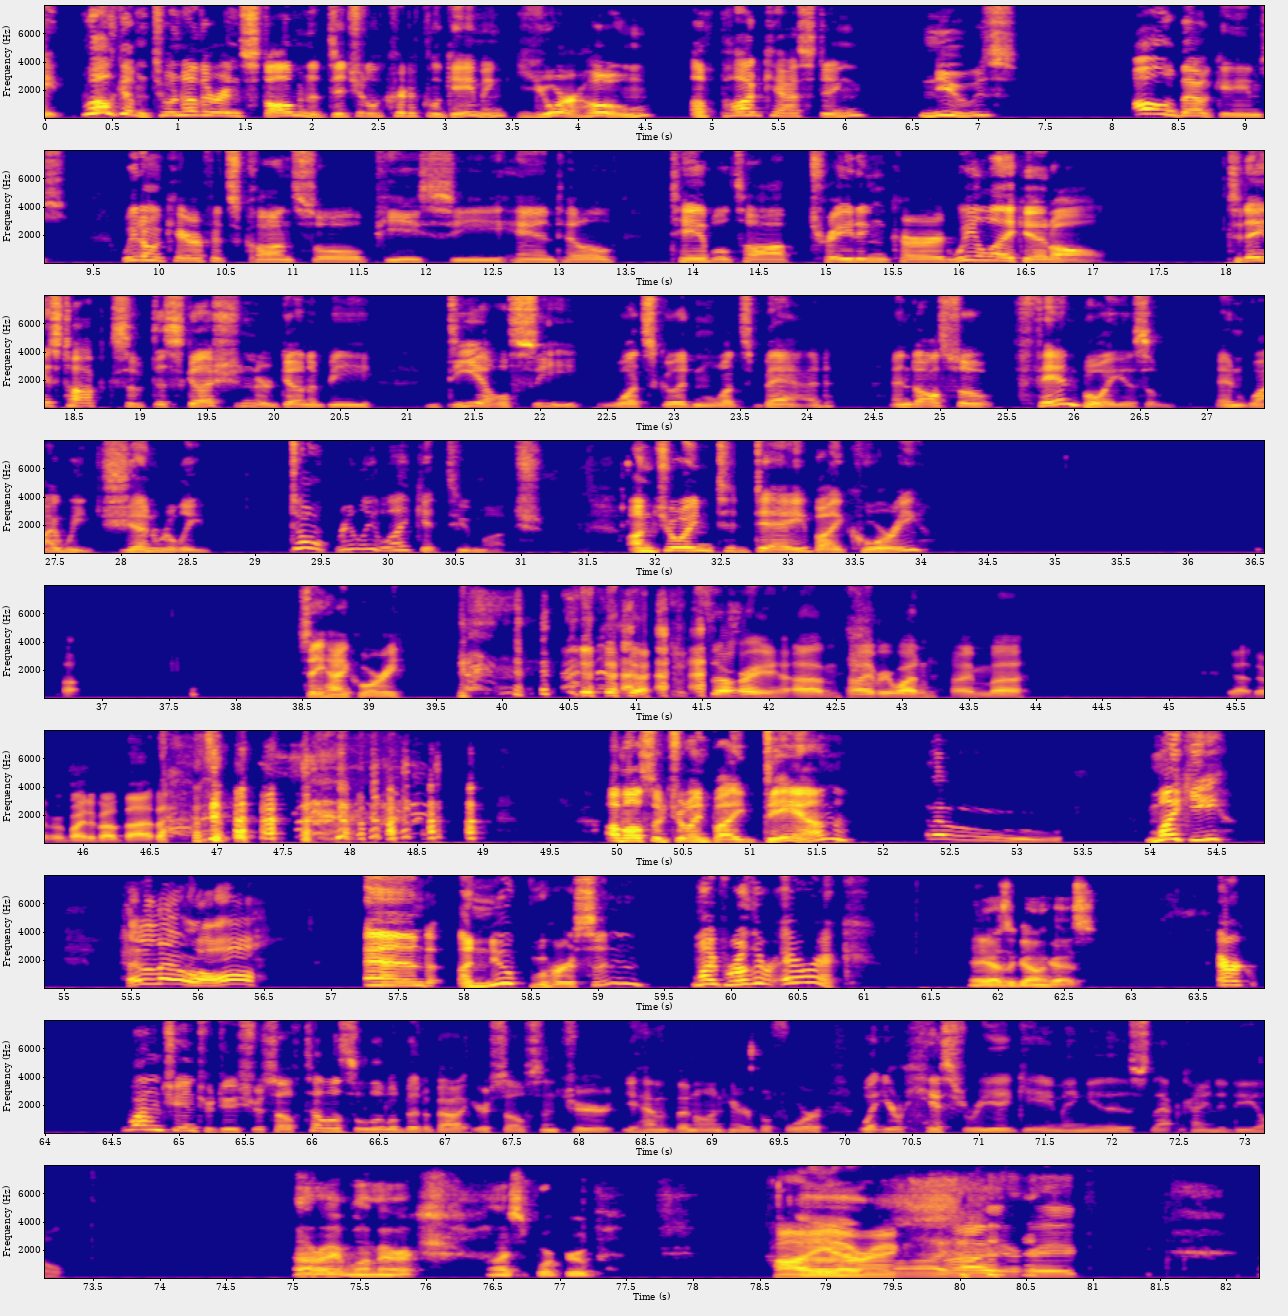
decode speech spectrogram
right, welcome to another installment of Digital Critical Gaming, your home of podcasting news all about games. We don't care if it's console, PC, handheld, tabletop, trading card, we like it all. Today's topics of discussion are gonna be DLC, what's good and what's bad, and also fanboyism and why we generally don't really like it too much. I'm joined today by Corey. Say hi, Corey. Sorry. Um, hi everyone. I'm. Uh... Yeah, never mind about that. I'm also joined by Dan, Hello. Mikey, Hello, all. And a new person, my brother Eric. Hey, how's it going, guys? Eric, why don't you introduce yourself? Tell us a little bit about yourself since you're you haven't been on here before. What your history of gaming is, that kind of deal. All right, well, I'm Eric. Hi, support group. Hi, Uh, Eric. Hi, Eric.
